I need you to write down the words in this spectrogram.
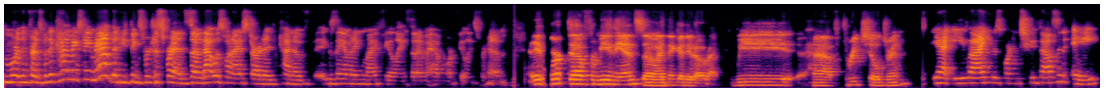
more than friends." But it kind of makes me mad that he thinks we're just friends. So that was when I started kind of examining my feelings that I might have more feelings for him. it worked out for me in the end, so I think I did all right. We have three children. Yeah, Eli, he was born in 2008,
